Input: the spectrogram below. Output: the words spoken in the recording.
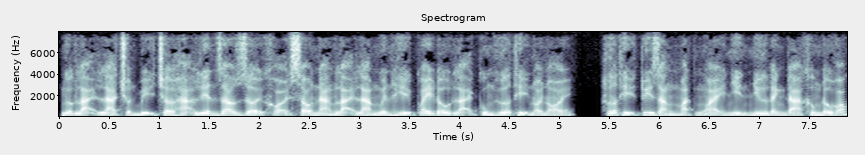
ngược lại là chuẩn bị chờ hạ liên giao rời khỏi sau nàng lại làm nguyên hỉ quay đầu lại cùng hứa thị nói nói, hứa thị tuy rằng mặt ngoài nhìn như đanh đá không đầu óc,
